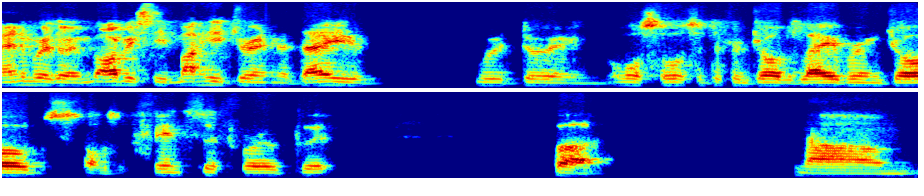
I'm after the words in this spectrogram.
and we're doing obviously mahi during the day. We're doing all sorts of different jobs, labouring jobs. I was offensive for a bit, but um,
